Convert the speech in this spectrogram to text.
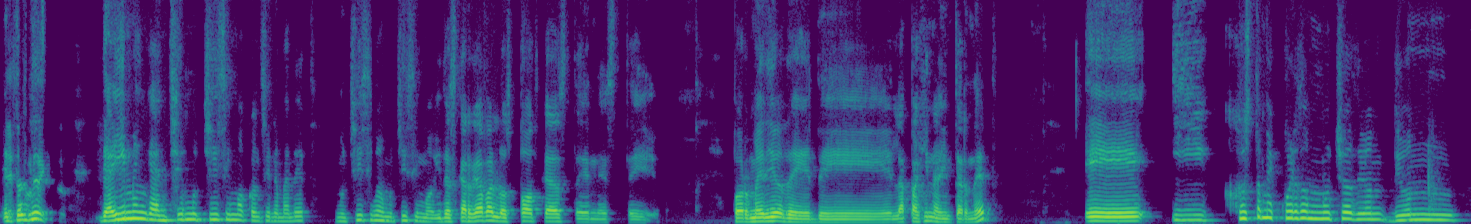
es Entonces, de ahí me enganché muchísimo con Cinemanet, muchísimo, muchísimo, y descargaba los podcasts en este, por medio de, de la página de internet. Eh, y justo me acuerdo mucho de un, de un,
